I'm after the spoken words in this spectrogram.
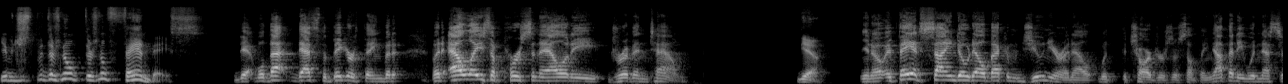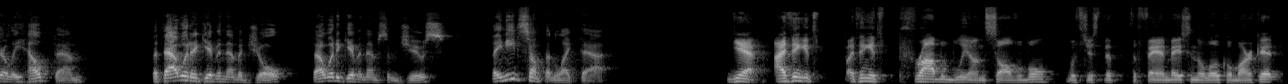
yeah, but just but there's no there's no fan base. Yeah, well, that that's the bigger thing. But but LA's a personality driven town. Yeah, You know, if they had signed Odell Beckham Jr. in L with the Chargers or something, not that he would necessarily help them, but that would have given them a jolt. That would have given them some juice. They need something like that. yeah. I think it's I think it's probably unsolvable with just the the fan base in the local market.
